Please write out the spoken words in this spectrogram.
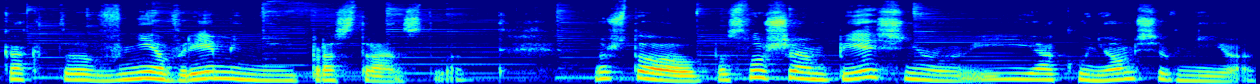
как-то вне времени и пространства. Ну что, послушаем песню и окунемся в нее.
